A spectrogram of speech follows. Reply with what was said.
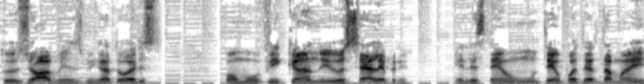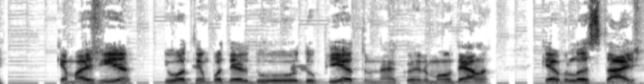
dos jovens Vingadores, como o Vicano e o Célebre. Eles têm um tem o poder da mãe, que é magia, e o outro tem o poder do, do Pietro, né? Que é o irmão dela, que é velocidade.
